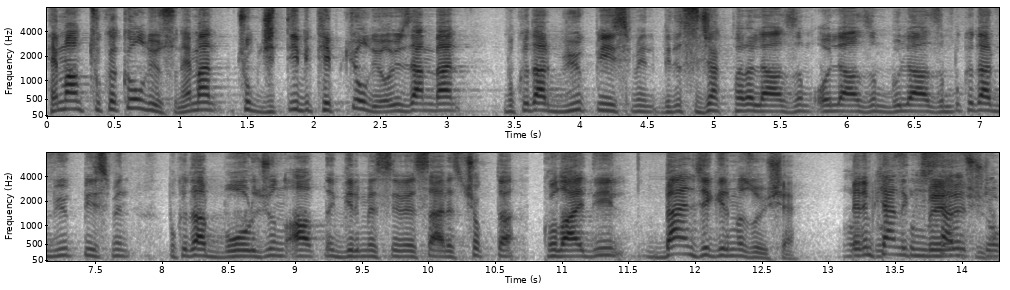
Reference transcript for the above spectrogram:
hemen tukaka oluyorsun. Hemen çok ciddi bir tepki oluyor. O yüzden ben bu kadar büyük bir ismin bir de sıcak para lazım, o lazım, bu lazım. Bu kadar büyük bir ismin bu kadar borcun altına girmesi vesairesi çok da kolay değil. Bence girmez o işe. Benim kendi Dursun kişisel Bey'e düşüncem.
